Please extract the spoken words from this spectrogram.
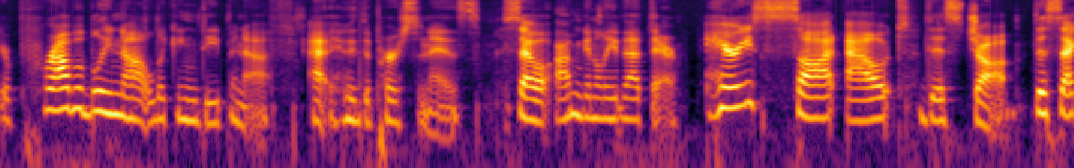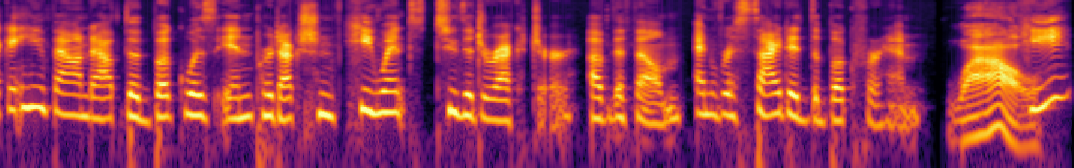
you're probably not looking deep enough at who the person is. So I'm going to leave that there. Harry sought out this job. The second he found out the book was in production, he went to the director of the film and recited the book for him. Wow. He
